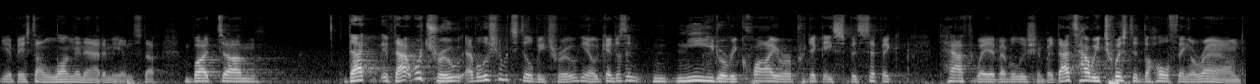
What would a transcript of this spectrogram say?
you know, based on lung anatomy and stuff. But um, that, if that were true, evolution would still be true. You know, again, it doesn't need or require or predict a specific pathway of evolution. But that's how we twisted the whole thing around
